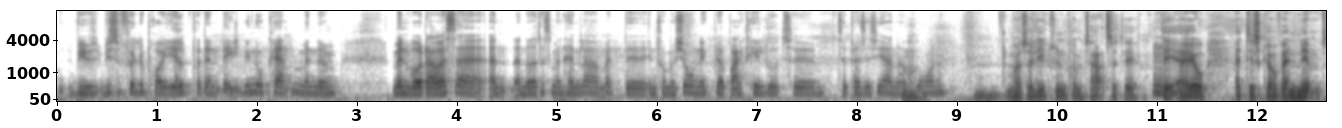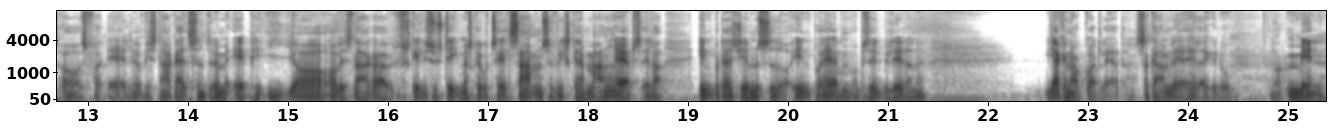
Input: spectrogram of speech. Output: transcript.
vi, vi selvfølgelig prøver at hjælpe for den del, vi nu kan, men, øh, men hvor der også er, er, er noget, der simpelthen handler om, at øh, informationen ikke bliver bragt helt ud til, til passagererne og brugerne. Må jeg så lige knytte en kommentar til det? Mm. Det er jo, at det skal jo være nemt, og også for alle. Og vi snakker altid om det der med API'er, og vi snakker, at forskellige systemer skal kunne tale sammen, så vi ikke skal have mange apps, eller ind på deres hjemmeside og ind på appen mm. og bestille billetterne. Jeg kan nok godt lære det. Så gammel er jeg heller ikke endnu. Nej. Men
